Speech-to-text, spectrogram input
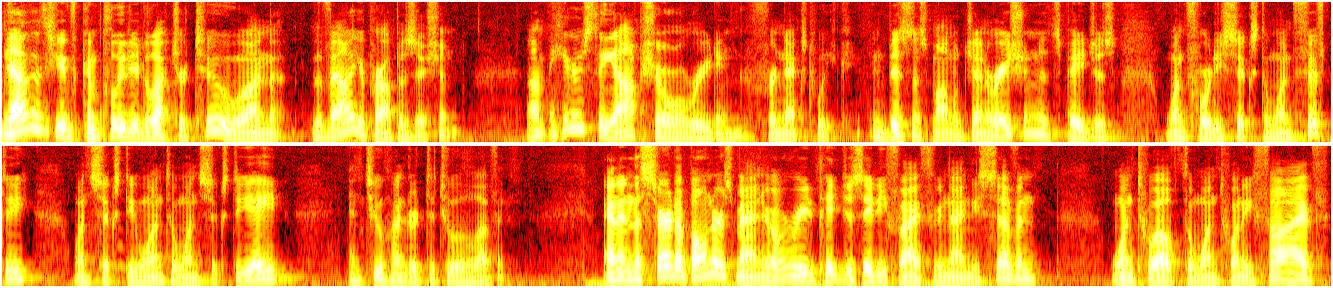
Now that you've completed lecture two on the value proposition, um, here's the optional reading for next week. In business model generation, it's pages 146 to 150, 161 to 168, and 200 to 211. And in the Startup Owner's Manual, read pages 85 through 97, 112 to 125,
